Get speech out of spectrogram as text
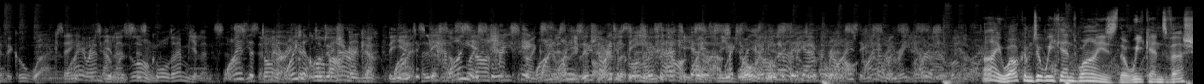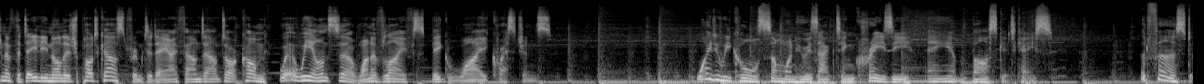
typical workday Why are ambulances called ambulances? Why is the dollar Why called America? Why does police Why Hi, welcome to Weekend Wise, the weekend's version of the daily knowledge podcast from todayifoundout.com, where we answer one of life's big why questions. Why do we call someone who is acting crazy a basket case? At first,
